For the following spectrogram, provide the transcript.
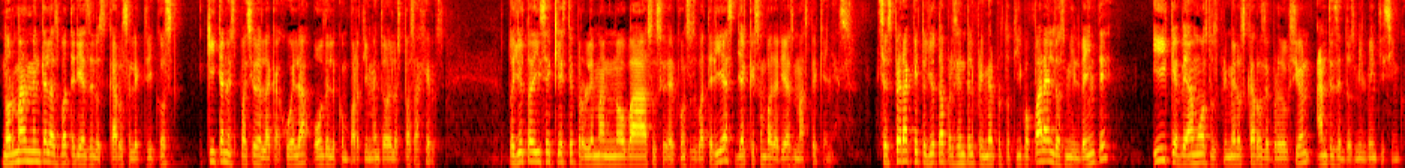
Normalmente las baterías de los carros eléctricos quitan espacio de la cajuela o del compartimento de los pasajeros. Toyota dice que este problema no va a suceder con sus baterías, ya que son baterías más pequeñas. Se espera que Toyota presente el primer prototipo para el 2020 y que veamos los primeros carros de producción antes del 2025.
